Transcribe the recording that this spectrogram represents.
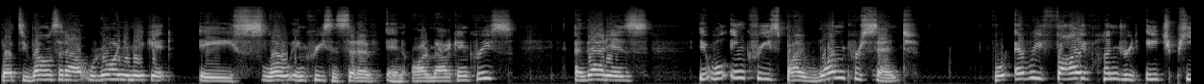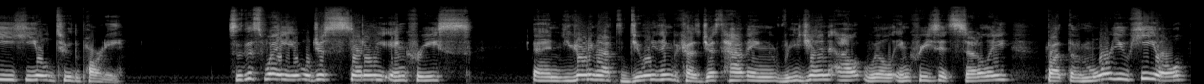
But to balance it out, we're going to make it a slow increase instead of an automatic increase. And that is, it will increase by 1% for every 500 HP healed to the party. So this way it will just steadily increase and you don't even have to do anything because just having regen out will increase it steadily. But the more you heal,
